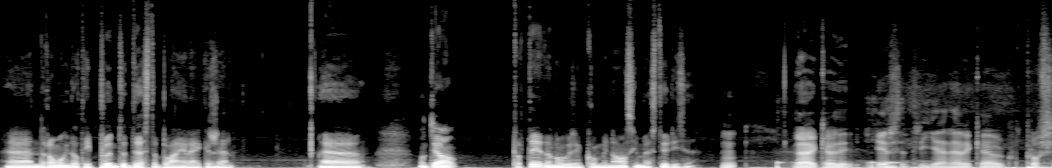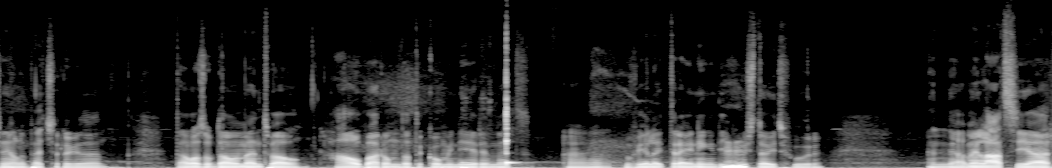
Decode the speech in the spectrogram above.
En daarom ook dat die punten des te belangrijker zijn. Eh, want ja, dat deed dan nog eens in combinatie met studies. Hè? Ja, ik heb de eerste drie jaar heb ik eigenlijk een professionele bachelor gedaan. Dat was op dat moment wel haalbaar om dat te combineren met eh, hoeveelheid trainingen die Mhm. ik moest uitvoeren. En ja, mijn laatste jaar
